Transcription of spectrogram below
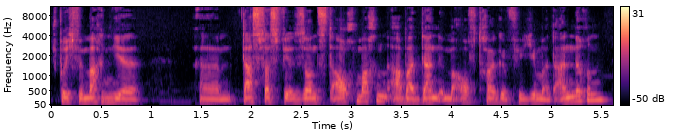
Sprich, wir machen hier ähm, das, was wir sonst auch machen, aber dann im Auftrage für jemand anderen.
